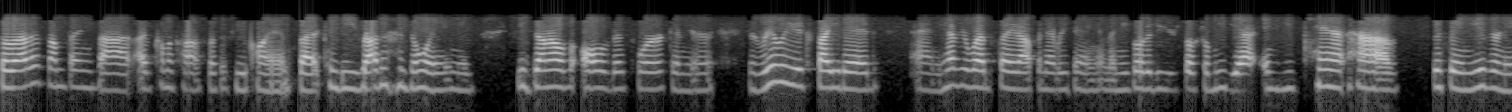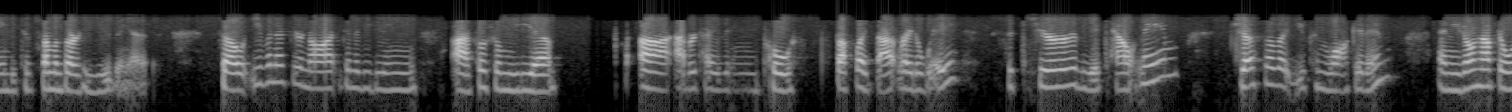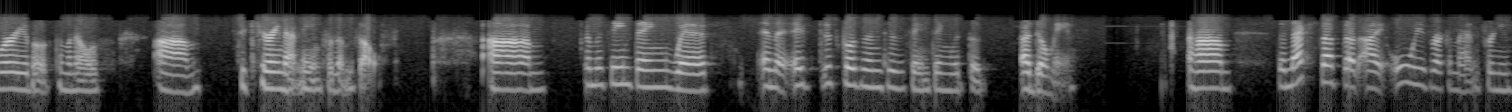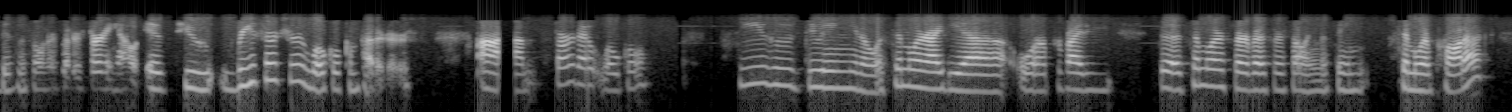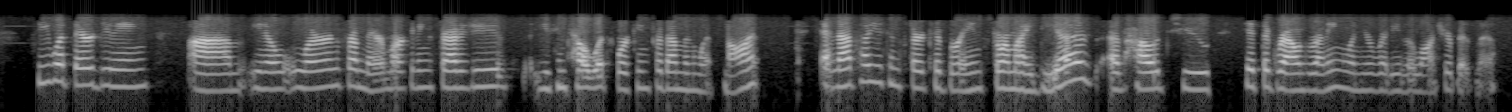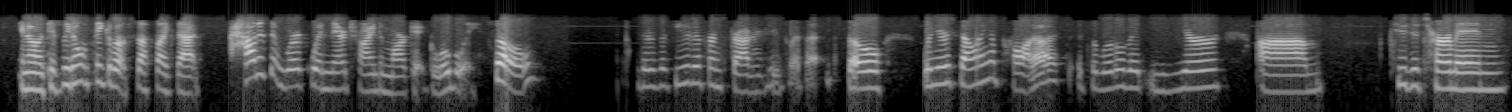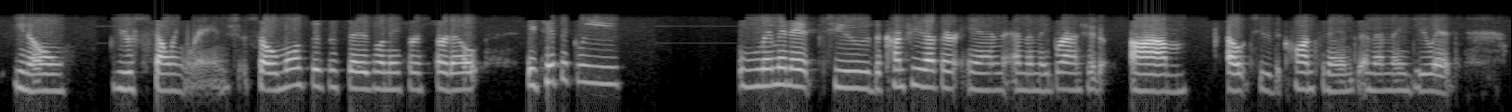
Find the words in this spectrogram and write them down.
So that is something that I've come across with a few clients that can be rather annoying. Is you've done all of, all of this work and you're you're really excited and you have your website up and everything, and then you go to do your social media and you can't have the same username because someone's already using it. So even if you're not going to be doing uh, social media uh, advertising posts, stuff like that right away, secure the account name just so that you can lock it in and you don't have to worry about someone else um, securing that name for themselves. Um, and the same thing with, and it just goes into the same thing with the a domain. Um, the next step that I always recommend for new business owners that are starting out is to research your local competitors. Um, start out local, see who's doing, you know, a similar idea or providing the similar service or selling the same similar product. See what they're doing. Um, you know, learn from their marketing strategies. You can tell what's working for them and what's not. And that's how you can start to brainstorm ideas of how to hit the ground running when you're ready to launch your business. You know, because we don't think about stuff like that. How does it work when they're trying to market globally? So, there's a few different strategies with it. So, when you're selling a product, it's a little bit easier um, to determine, you know, your selling range. So most businesses, when they first start out, they typically limit it to the country that they're in, and then they branch it um, out to the continent, and then they do it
